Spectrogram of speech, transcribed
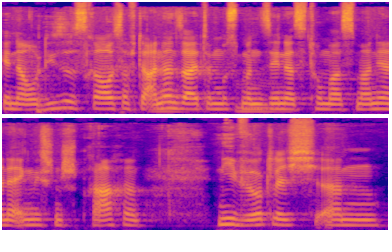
genau dieses raus. Auf der anderen Seite muss man mhm. sehen, dass Thomas Mann ja in der englischen Sprache nie wirklich ähm,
